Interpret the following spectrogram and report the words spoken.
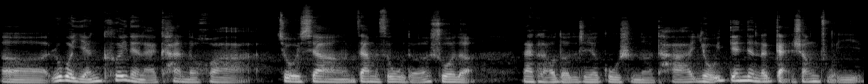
呃，如果严苛一点来看的话，就像詹姆斯·伍德说的，麦克劳德的这些故事呢，他有一点点的感伤主义，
